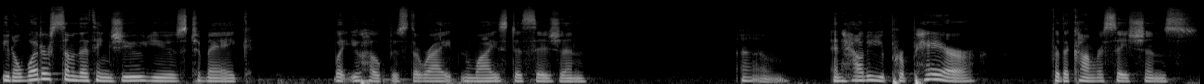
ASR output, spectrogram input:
you know, what are some of the things you use to make what you hope is the right and wise decision? Um, and how do you prepare for the conversations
